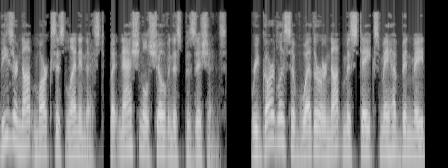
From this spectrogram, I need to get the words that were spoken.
These are not Marxist-Leninist, but national chauvinist positions. Regardless of whether or not mistakes may have been made,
